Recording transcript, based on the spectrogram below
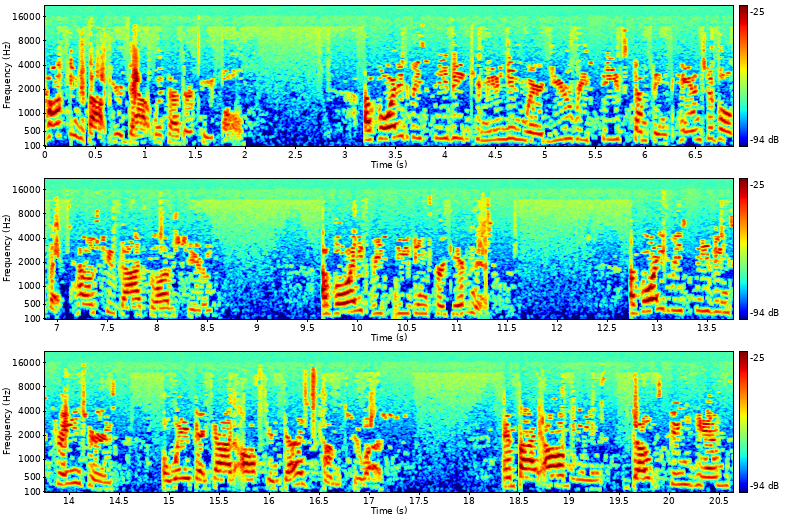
talking about your doubt with other people. Avoid receiving communion where you receive something tangible that tells you God loves you. Avoid receiving forgiveness. Avoid receiving strangers a way that God often does come to us. And by all means, don't sing hymns,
